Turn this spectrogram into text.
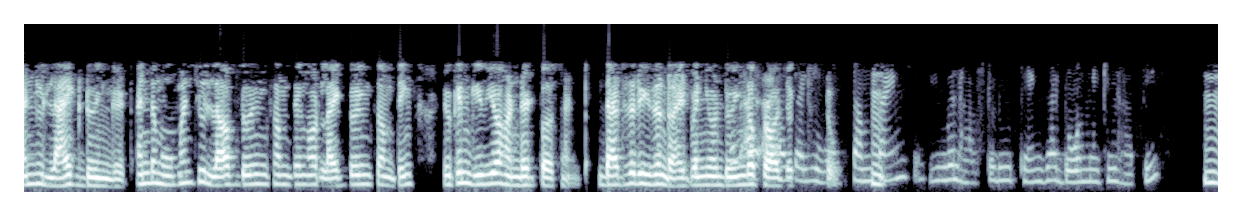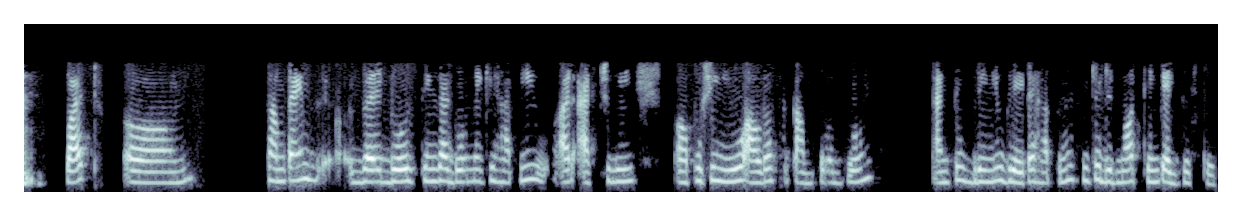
and you like doing it. And the moment you love doing something or like doing something, you can give your hundred percent. That's the reason, right? When you're doing the I, I'll project tell you too. what, sometimes you will have to do things that don't make you happy, Hmm. but um, sometimes the, those things that don't make you happy are actually uh, pushing you out of the comfort zone and to bring you greater happiness which you did not think existed.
